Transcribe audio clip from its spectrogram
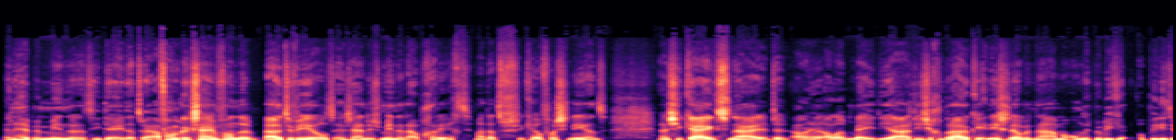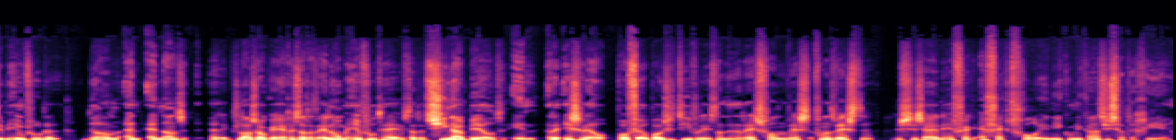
En hebben minder het idee dat wij afhankelijk zijn van de buitenwereld en zijn dus minder daarop gericht. Maar dat vind ik heel fascinerend. En als je kijkt naar de, alle, media die ze gebruiken in Israël met name om de publieke opinie te beïnvloeden. Dan, en, en dan, ik las ook ergens dat het enorme invloed heeft. Dat het China-beeld in Israël veel positiever is dan in de rest van, West, van het Westen. Dus ze zijn effect, effectvol in die communicatiestrategieën.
